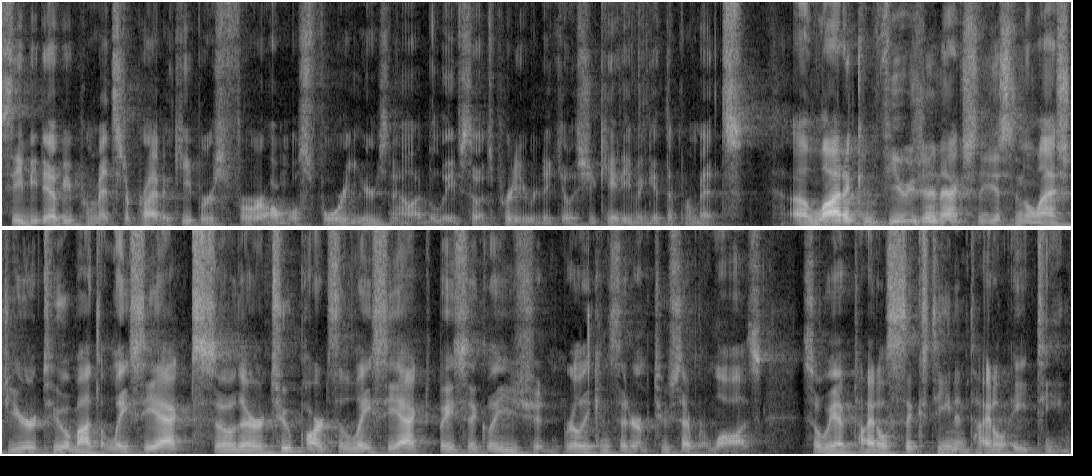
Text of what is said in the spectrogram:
CBW permits to private keepers for almost four years now, I believe. So it's pretty ridiculous. You can't even get the permits. A lot of confusion actually just in the last year or two about the Lacey Act. So there are two parts of the Lacey Act. Basically, you should really consider them two separate laws. So we have Title 16 and Title 18.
